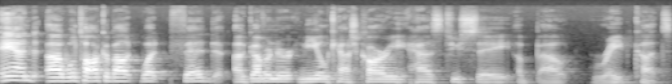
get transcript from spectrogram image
And uh, we'll talk about what Fed uh, Governor Neel Kashkari has to say about rate cuts.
